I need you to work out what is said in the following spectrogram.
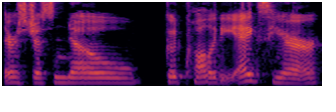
there's just no good quality eggs here.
